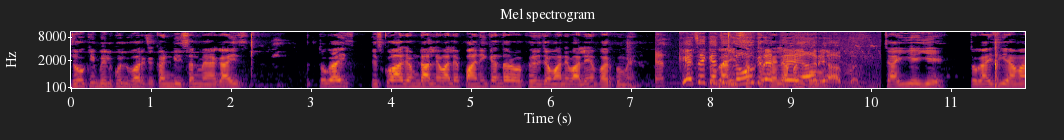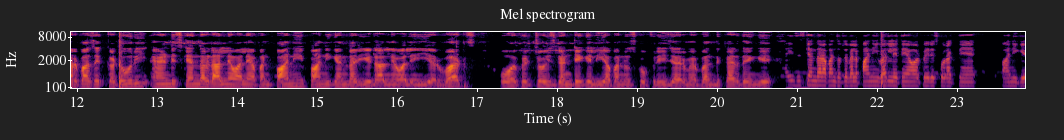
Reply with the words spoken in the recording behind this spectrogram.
जो कि बिल्कुल वर्क कंडीशन में है गाइज़ तो गाइज़ इसको आज हम डालने वाले हैं पानी के अंदर और फिर जमाने वाले हैं बर्फ़ में। कैसे तो कैसे guys, लोग रहते हैं यार यहाँ पर? चाहिए ये। तो गाइज़ ये हमारे पास एक कटोरी एंड इसके अंदर डालने वाले हैं अपन पानी। पानी के अंदर ये डालने वाले हैं ईयरबड्स और फिर चौबीस घंटे के लिए अपन उसको फ्रीजर में बंद कर देंगे। इसके अंदर अपन सबसे पहले पानी भर लेते हैं और फिर इसको रखते हैं पानी के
